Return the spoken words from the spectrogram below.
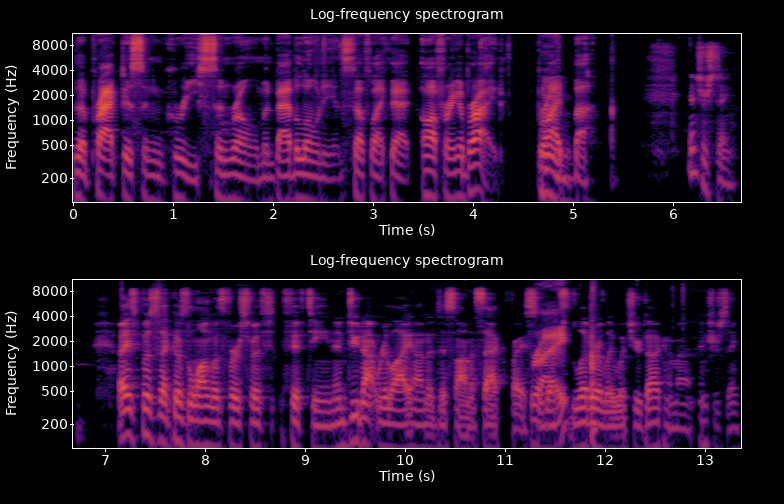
the practice in Greece and Rome and Babylonia and stuff like that, offering a bride, bribe. Mm. Interesting. I suppose that goes along with verse 15 and do not rely on a dishonest sacrifice. So right. That's literally what you're talking about. Interesting.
